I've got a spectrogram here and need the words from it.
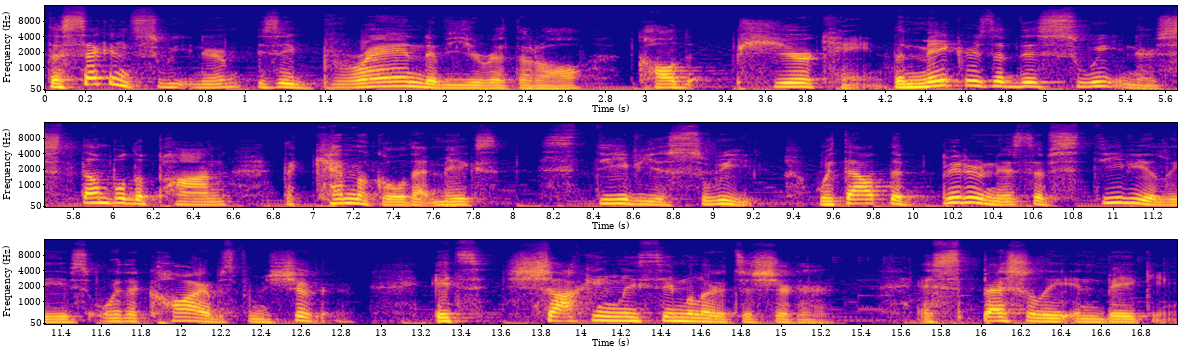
The second sweetener is a brand of erythritol called Purecane. The makers of this sweetener stumbled upon the chemical that makes stevia sweet without the bitterness of stevia leaves or the carbs from sugar. It's shockingly similar to sugar, especially in baking.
